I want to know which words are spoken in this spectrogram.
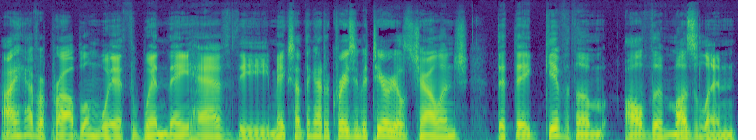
I have a problem with when they have the make something out of crazy materials challenge that they give them all the muslin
